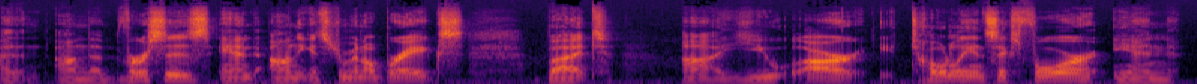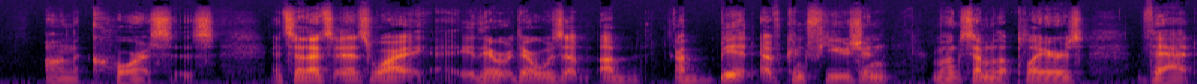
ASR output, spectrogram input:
uh, on the verses and on the instrumental breaks, but uh, you are totally in six four in on the choruses, and so that's that's why there there was a, a, a bit of confusion among some of the players that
